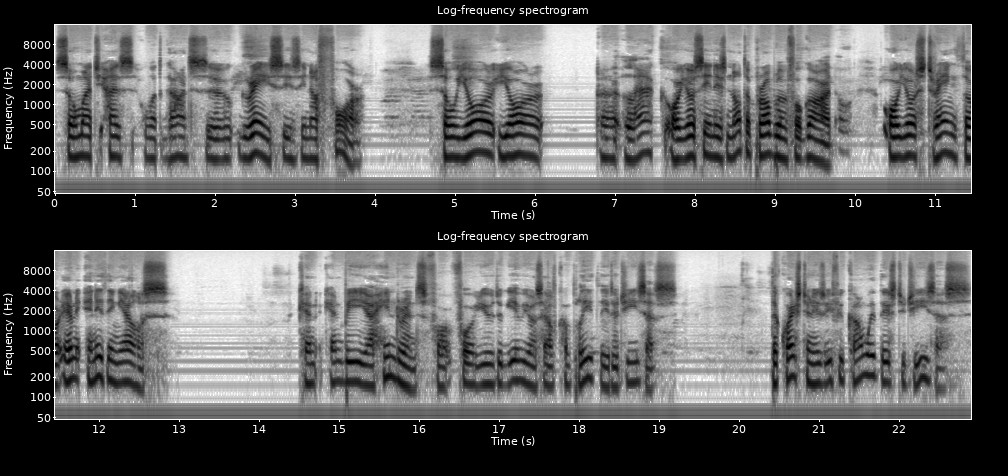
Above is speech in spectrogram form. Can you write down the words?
so much as what God's uh, grace is enough for. So your your uh, lack or your sin is not a problem for God, or your strength or any, anything else can can be a hindrance for, for you to give yourself completely to Jesus. The question is if you come with this to Jesus,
